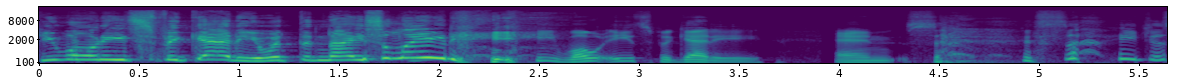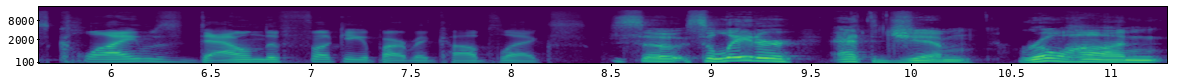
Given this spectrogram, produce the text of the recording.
he won't eat spaghetti with the nice lady. he won't eat spaghetti, and so, so he just climbs down the fucking apartment complex. So so later at the gym, Rohan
